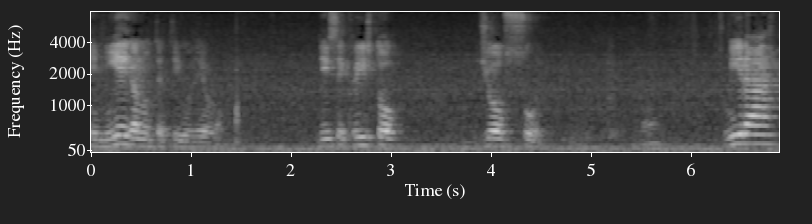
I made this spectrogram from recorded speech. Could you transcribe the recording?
que niegan los testigos de Jehová. Dice Cristo, yo soy. Mira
